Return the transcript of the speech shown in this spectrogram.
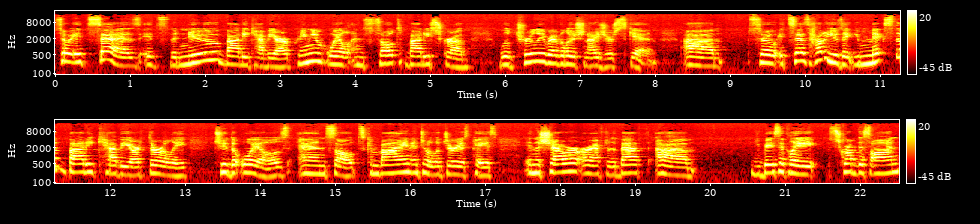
So it says it's the new Body Caviar Premium Oil and Salt Body Scrub will truly revolutionize your skin. Um, so it says how to use it. You mix the Body Caviar thoroughly to the oils and salts, combine into a luxurious paste. In the shower or after the bath, um, you basically scrub this on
